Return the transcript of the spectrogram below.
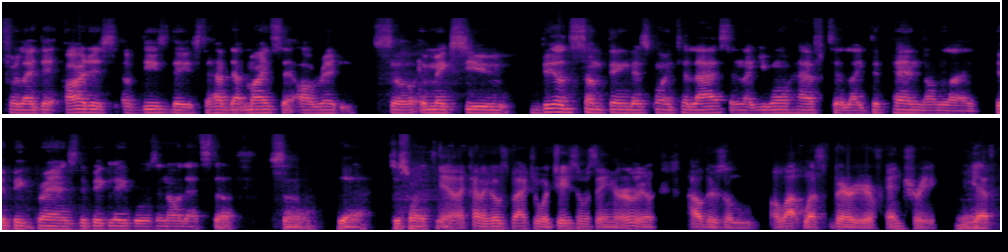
for like the artists of these days to have that mindset already. So it makes you build something that's going to last and like you won't have to like depend on like the big brands the big labels and all that stuff. So yeah just wanted to yeah that kind of goes back to what jason was saying earlier how there's a, a lot less barrier of entry yeah. yet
